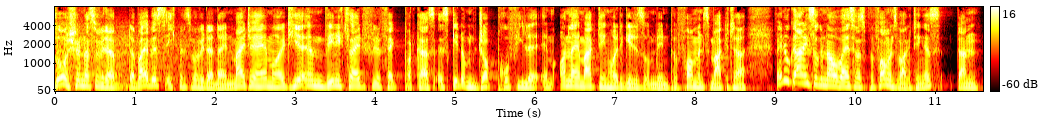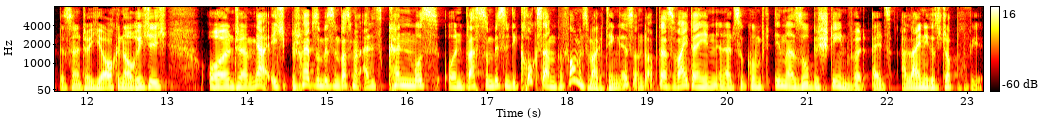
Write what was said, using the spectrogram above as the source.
So, schön, dass du wieder dabei bist. Ich bin's mal wieder, dein Malte Helmholt, hier im Wenig Zeit, viel Effekt Podcast. Es geht um Jobprofile im Online-Marketing. Heute geht es um den Performance-Marketer. Wenn du gar nicht so genau weißt, was Performance-Marketing ist, dann bist du natürlich hier auch genau richtig. Und ähm, ja, ich beschreibe so ein bisschen, was man alles können muss und was so ein bisschen die Krux am Performance-Marketing ist und ob das weiterhin in der Zukunft immer so bestehen wird als alleiniges Jobprofil.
